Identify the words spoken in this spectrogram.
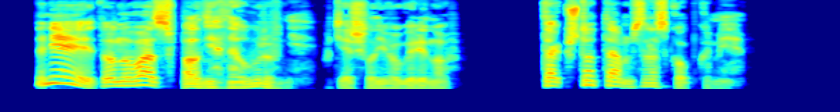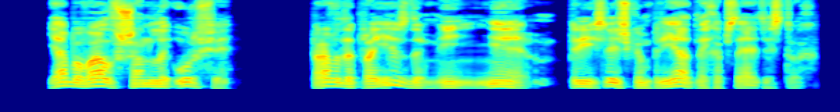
— Да нет, он у вас вполне на уровне, — утешил его Горинов. — Так что там с раскопками? Я бывал в Шанлы-Урфе, правда, проездом и не при слишком приятных обстоятельствах.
